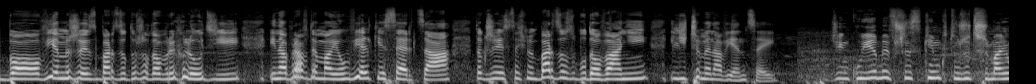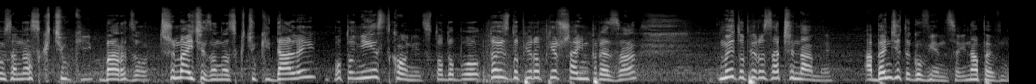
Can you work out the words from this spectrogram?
bo wiemy, że jest bardzo dużo dobrych ludzi i naprawdę mają wielkie serca, także jesteśmy bardzo zbudowani i liczymy na więcej. Dziękujemy wszystkim, którzy trzymają za nas kciuki. Bardzo. Trzymajcie za nas kciuki dalej, bo to nie jest koniec. To, do, to jest dopiero pierwsza impreza. My dopiero zaczynamy, a będzie tego więcej, na pewno.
